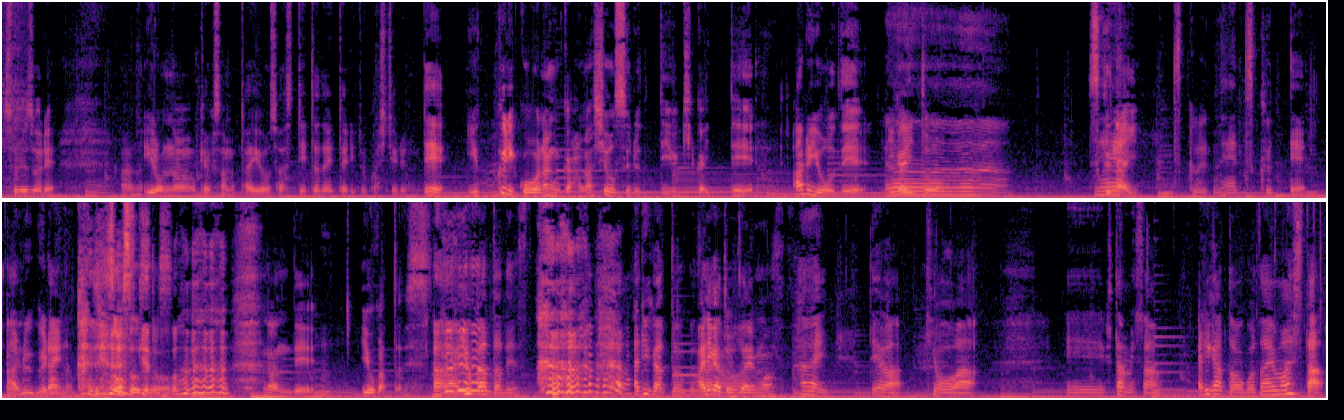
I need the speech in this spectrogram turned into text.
それぞれ、うあのいろんなお客様対応させていただいたりとかしてるんでゆっくりこうなんか話をするっていう機会ってあるようでん意外とうん少ない、作ね作ってあるぐらいの感じそうそうですけど。そう なんでうんよかったですあよかったです。ありがとうございます。ありがとうございます。はい。では今日は、えー、二見さんありがとうございました。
